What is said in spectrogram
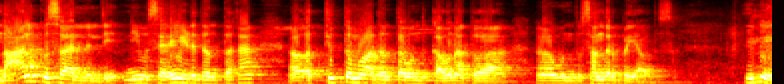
ನಾಲ್ಕು ಸಾಲಿನಲ್ಲಿ ನೀವು ಸೆರೆ ಹಿಡಿದಂತಹ ಅತ್ಯುತ್ತಮವಾದಂತಹ ಒಂದು ಕವನ ಅಥವಾ ಒಂದು ಸಂದರ್ಭ ಯಾವುದು ಸರ್? ಇಲ್ಲಿ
